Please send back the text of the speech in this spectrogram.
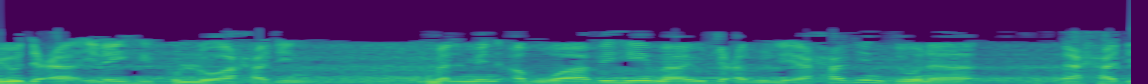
يدعى إليه كل أحد بل من أبوابه ما يجعل لأحد دون أحد.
